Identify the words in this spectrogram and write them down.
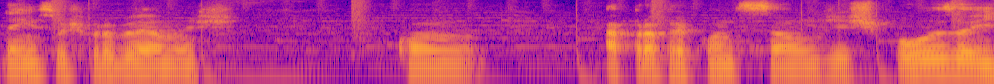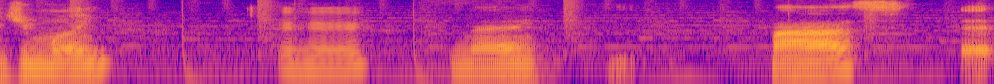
tem seus problemas com a própria condição de esposa e de mãe, uhum. né? Mas é,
